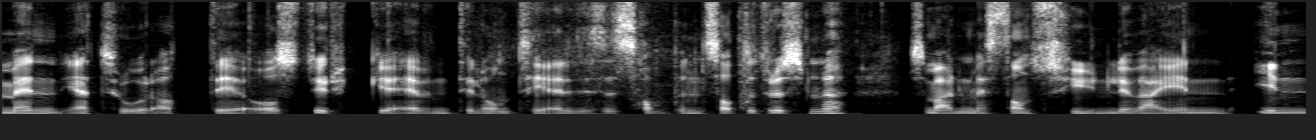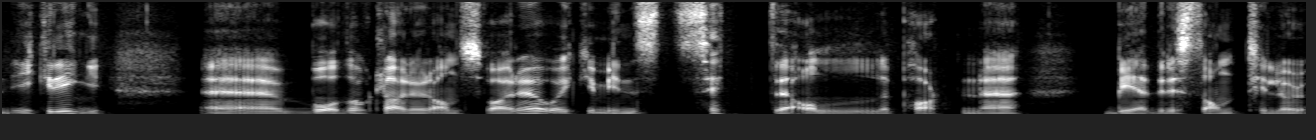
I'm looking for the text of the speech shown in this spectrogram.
Men jeg tror at det å styrke evnen til å håndtere disse sammensatte truslene, som er den mest sannsynlige veien inn i krig, eh, både å klargjøre ansvaret og ikke minst sette alle partene bedre i stand til å,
